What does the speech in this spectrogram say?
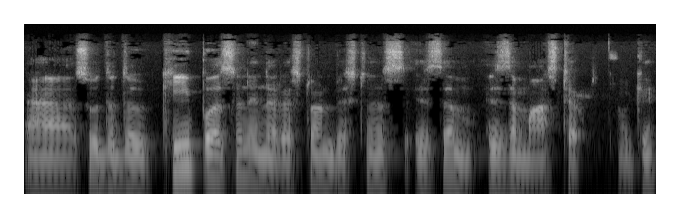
uh, so the, the key person in a restaurant business is the is the master okay?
